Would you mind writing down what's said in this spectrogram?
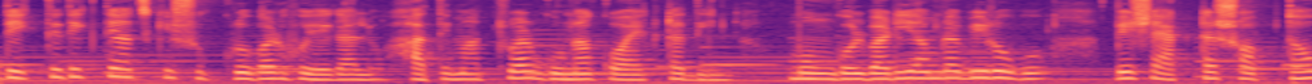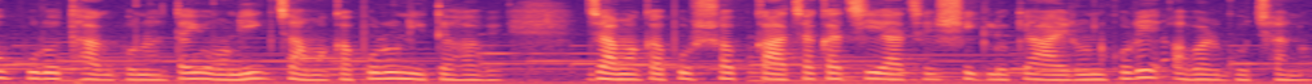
দেখতে দেখতে আজকে শুক্রবার হয়ে গেল। হাতে মাত্র আর গোনা কয়েকটা দিন। মঙ্গলবারই আমরা বেরোবো। বেশ একটা সপ্তাহ পুরো থাকব না, তাই অনেক জামা কাপড়ও নিতে হবে। জামা কাপড় সব কাছাকাছি আছে, সেগুলোকে আয়রন করে আবার গোছানো।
